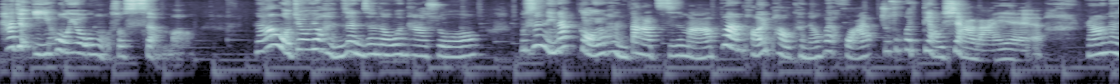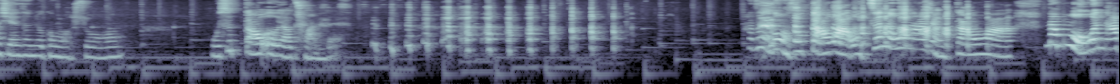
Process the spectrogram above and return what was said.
他就疑惑又问我说什么，然后我就又很认真的问他说。不是你那狗有很大只吗？不然跑一跑可能会滑，就是会掉下来耶。然后那先生就跟我说，我是高二要穿的。他真的跟我说高啊，我真的问他讲高啊。那不我问他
